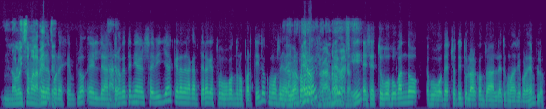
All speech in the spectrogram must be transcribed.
no lo hizo Pero, malamente. por ejemplo, el delantero Claro. que tenía el Sevilla, que era de la cantera, que estuvo jugando unos partidos, ¿cómo se llama? Iván Romero, Romero. Iván Romero, sí, Ese estuvo jugando, jugó de hecho titular contra el Atlético de Madrid, por ejemplo.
